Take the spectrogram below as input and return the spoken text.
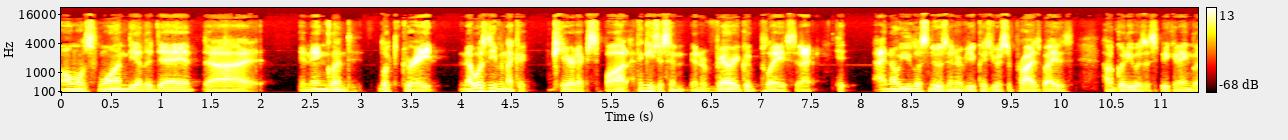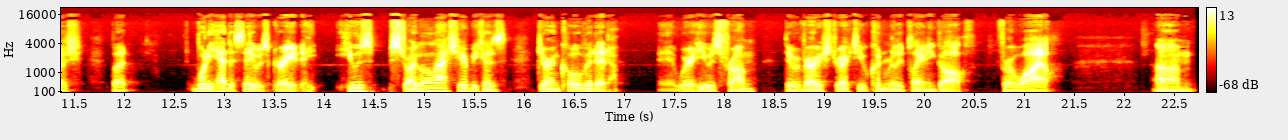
Almost won the other day at uh, in England. Looked great. And that wasn't even like a Kiradech spot. I think he's just in, in a very good place. And I, I know you listened to his interview because you were surprised by his how good he was at speaking English, but what he had to say was great. He, he was struggling last year because during COVID, at where he was from, they were very strict. He couldn't really play any golf for a while. Um,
